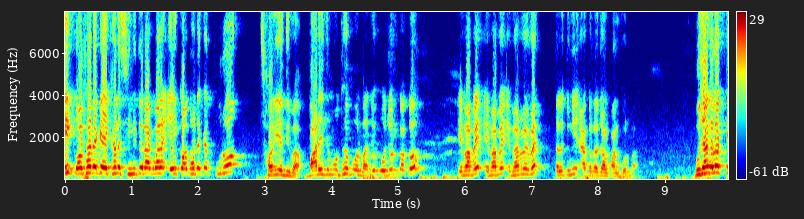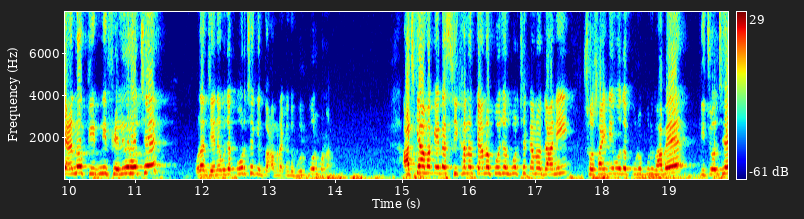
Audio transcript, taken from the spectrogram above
এই কথাটাকে এখানে সীমিত রাখবা না, এই কথাটাকে পুরো ছড়িয়ে দিবা। বাড়ির মধ্যেও বলবা যে ওজন কত, এভাবে এভাবে এভাবে এভাবে, তাহলে তুমি এতটা জলপান করবা। বুঝা গেল কেন কিডনি ফেলিওর হচ্ছে? ওরা জেনে বুঝে করছে, কিন্তু আমরা কিন্তু ভুল করব না। আজকে আমাকে এটা শেখানোর কেন প্রয়োজন পড়ছে কেন জানি? সোসাইটির মধ্যে পুরোপুরি ভাবে কি চলছে?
